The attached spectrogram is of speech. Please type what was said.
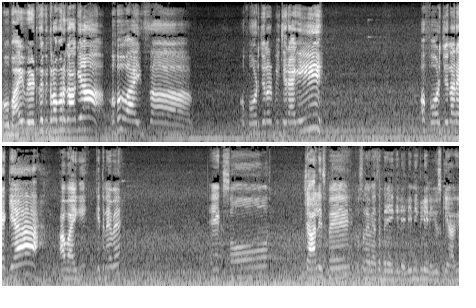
ओ भाई वेट से कितना फ़र्क आ गया? ओ भाई साहब। ओ फॉर्च्यूनर पीछे रह गई। ओ फॉर्च्यूनर है क्या? अब आएगी कितने पे? 140 पे। उसने वैसे ब्रेक ही ले ली, निकली नहीं उसकी आगे।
